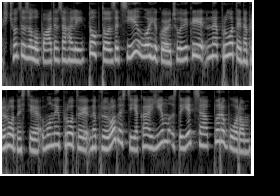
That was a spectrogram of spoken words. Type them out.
що це за лопати взагалі? Тобто, за цією логікою, чоловіки не проти неприродності, вони проти неприродності, яка їм здається перебором.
